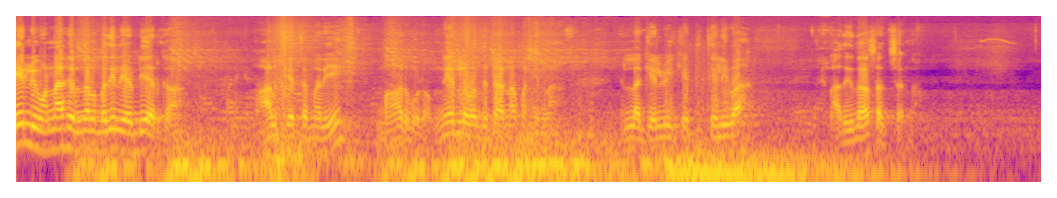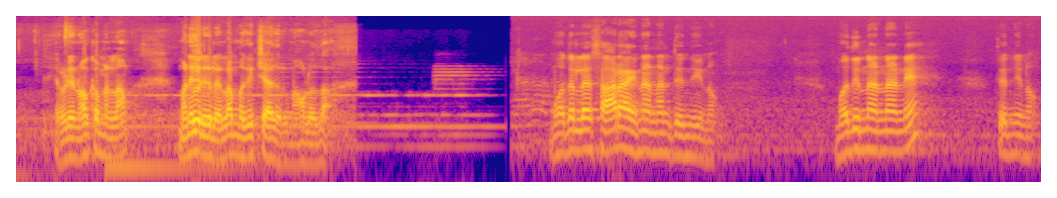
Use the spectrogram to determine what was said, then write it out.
கேள்வி ஒன்றாக இருந்தாலும் பதில் எப்படியா இருக்கும் ஆளுக்கு ஏற்ற மாதிரி மாறுபடும். நேரில் வந்துட்டா என்ன பண்ணிடலாம்? எல்லா கேள்வியும் கேட்டு தெளிவாக அதுக்கு தான் சத் சங்கம் என்னுடைய நோக்கம் எல்லாம் மனிதர்கள் எல்லாம் மகிழ்ச்சியாக இருக்கணும் அவ்வளோதான் முதல்ல சாரா என்னென்னு தெரிஞ்சுக்கணும். மது என்னன்னு தெரிஞ்சுக்கணும்.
